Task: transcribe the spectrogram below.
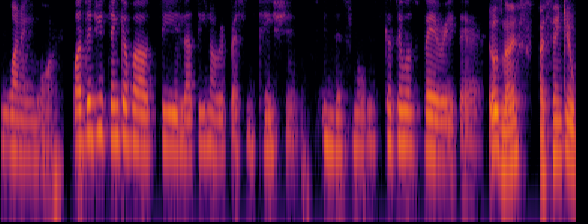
wanting more. What did you think about the latino representation in this movie because it was very there. It was nice. I think it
